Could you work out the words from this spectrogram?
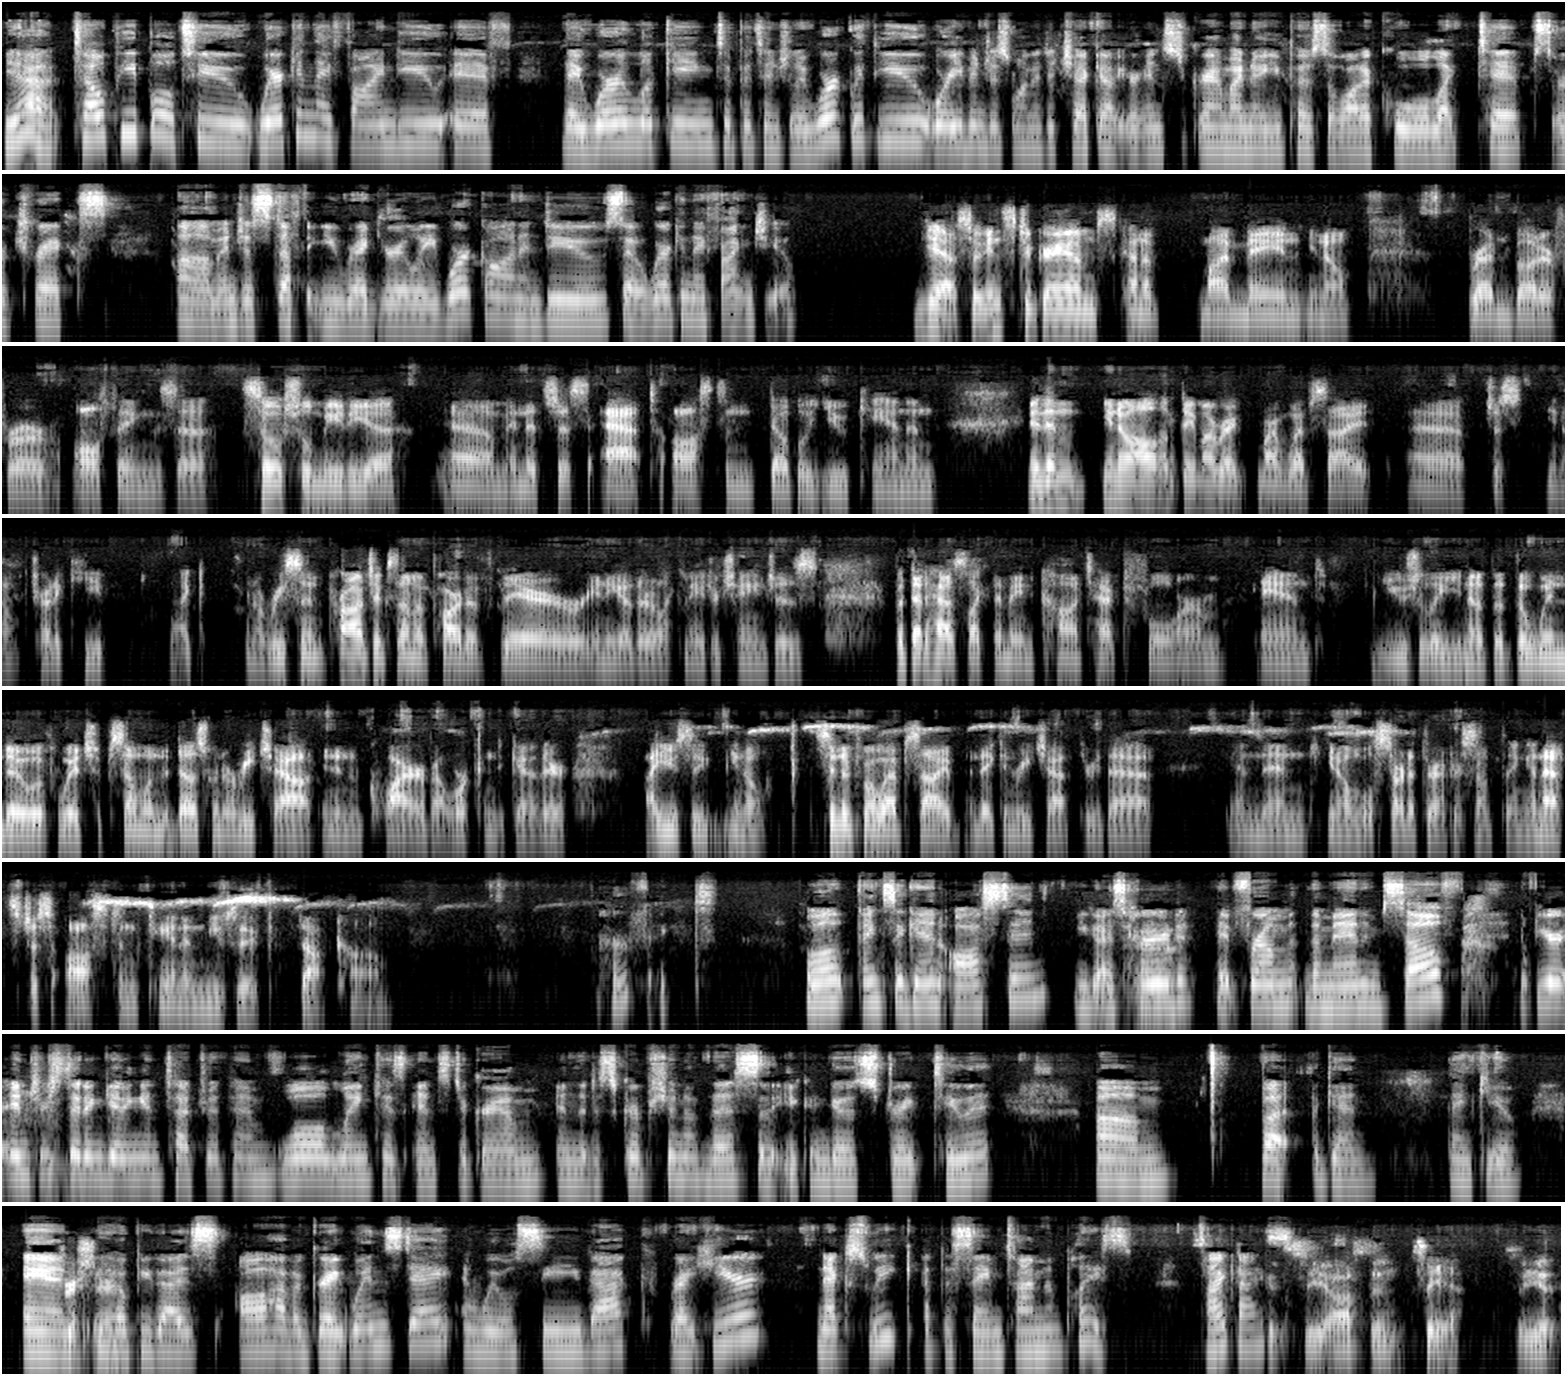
Yeah. Tell people to where can they find you if they were looking to potentially work with you or even just wanted to check out your Instagram. I know you post a lot of cool like tips or tricks um, and just stuff that you regularly work on and do. So where can they find you? Yeah, so Instagram's kind of my main, you know, bread and butter for all things uh, social media, um, and it's just at Austin W Cannon. And then you know I'll update my my website. Uh, just you know try to keep like you know recent projects that I'm a part of there or any other like major changes. But that has like the main contact form and usually you know the, the window of which if someone does want to reach out and inquire about working together i usually you know send them to my website and they can reach out through that. And then you know we'll start a thread or something. And that's just austincannonmusic.com perfect. Well thanks again austin. You guys heard yeah. it from the man himself. If you're interested in getting in touch with him we'll link his instagram in the description of this so that you can go straight to it. Um, but again Thank you. And sure. we hope you guys all have a great Wednesday, and we will see you back right here next week at the same time and place. Bye, guys. Good to see you, Austin. See ya. See ya.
